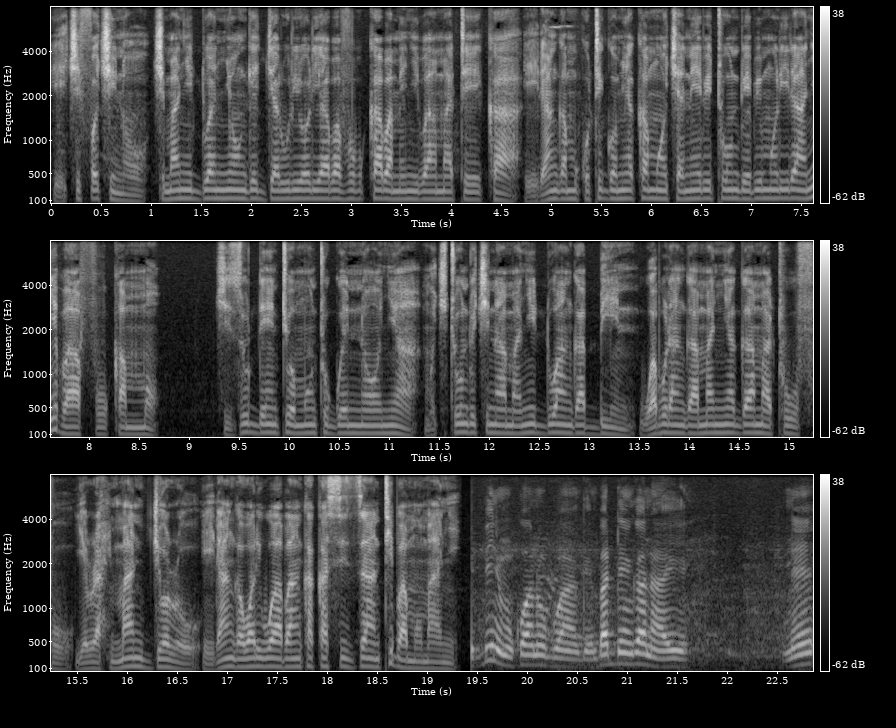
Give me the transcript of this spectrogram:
Ekifo kino kimanyiddwa nnyo ng'ejjaluliro ly'abavubuka abamenyi b'amateeka era nga mu kutigomya kamwokya n'ebitundu ebimuliraanye baafuuka mmo. Kizudde nti omuntu gwe nnoonya mu kitundu kino amanyiddwa nga bin wabula ng'amannya g'amatuufu ye rahiman joro era nga waliwo abankakasizza nti bamumanyi. Bini mukwano gwange mbadde nga naye ne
